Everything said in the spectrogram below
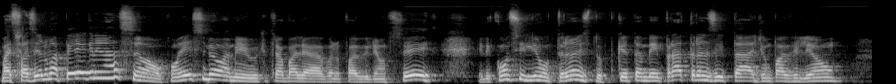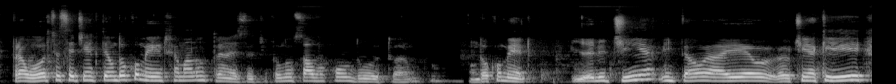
mas fazendo uma peregrinação com esse meu amigo que trabalhava no pavilhão 6, ele conseguia um trânsito, porque também para transitar de um pavilhão para o outro, você tinha que ter um documento chamado um trânsito, tipo um salvo-conduto, um, um documento. E ele tinha, então aí eu, eu tinha que ir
